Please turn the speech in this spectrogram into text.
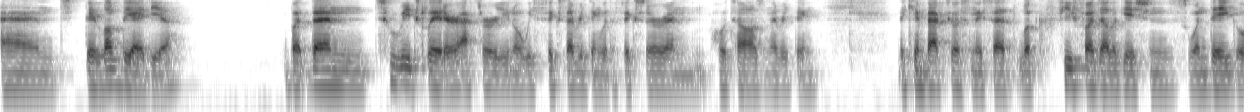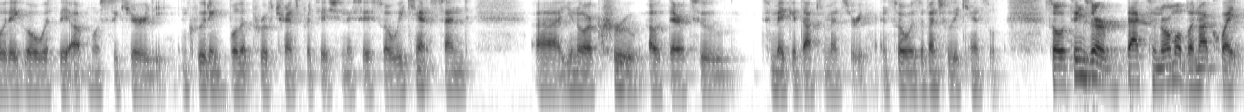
and they loved the idea. But then two weeks later, after you know we fixed everything with a fixer and hotels and everything, they came back to us and they said, "Look, FIFA delegations when they go, they go with the utmost security, including bulletproof transportation." They say so we can't send, uh, you know, a crew out there to to make a documentary. And so it was eventually canceled. So things are back to normal, but not quite.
